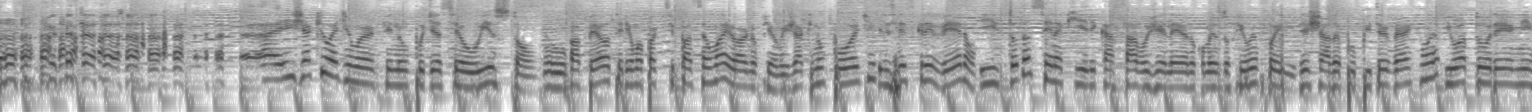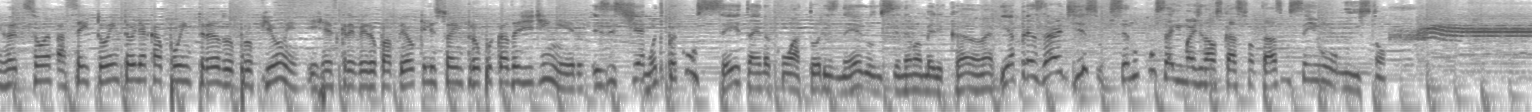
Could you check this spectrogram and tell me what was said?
Aí, já que o Ed Murphy não podia ser o Winston, o papel teria uma participação maior no filme. Já que não pôde, eles reescreveram. E toda a cena que ele caçava o geleia no começo do filme foi deixada pro Peter Venkman. E o ator Ernie Hudson aceitou, então ele acabou entrando pro filme e reescreveram o papel que ele só entrou por causa de dinheiro. Existia muito preconceito ainda com atores negros no cinema americano, né? E apesar disso, você não consegue imaginar os casos fantasmas sem o Winston.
